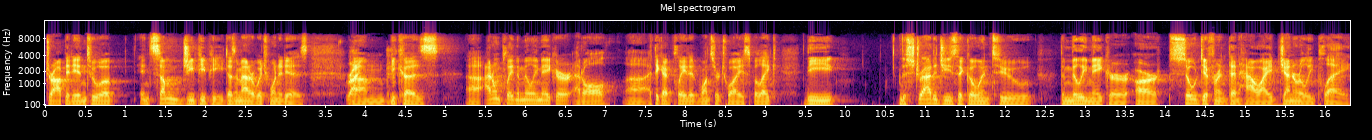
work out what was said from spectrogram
drop it into a in some GPP. Doesn't matter which one it is, right? Um, because uh, I don't play the Milly Maker at all. Uh, I think I played it once or twice, but like the the strategies that go into the Milly Maker are so different than how I generally play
